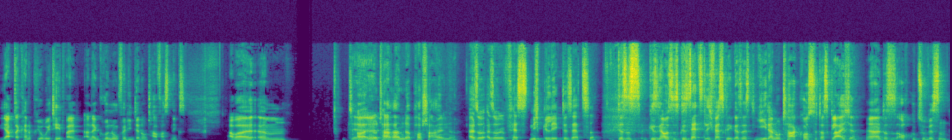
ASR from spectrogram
ihr habt da keine Priorität, weil an der Gründung verdient der Notar fast nichts. Aber ähm, der, Aber Notare der, haben da Pauschalen, ne? Also, also fest nicht gelegte Sätze. Das ist, genau, es ist gesetzlich festgelegt. Das heißt, jeder Notar kostet das Gleiche. Ja, das ist auch gut zu wissen.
